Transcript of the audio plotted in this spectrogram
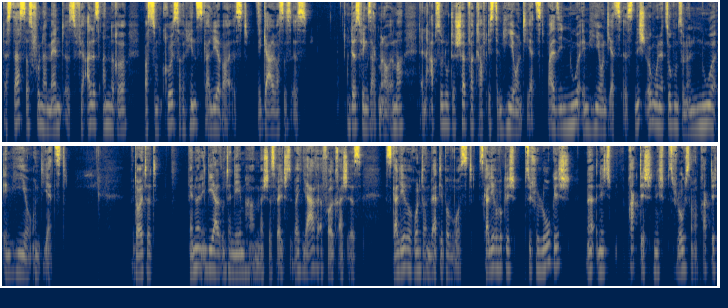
dass das das Fundament ist für alles andere, was zum Größeren hin skalierbar ist, egal was es ist. Und deswegen sagt man auch immer, deine absolute Schöpferkraft ist im Hier und Jetzt, weil sie nur im Hier und Jetzt ist. Nicht irgendwo in der Zukunft, sondern nur im Hier und Jetzt. Bedeutet, wenn du ein ideales Unternehmen haben möchtest, welches über Jahre erfolgreich ist, skaliere runter und werd dir bewusst. Skaliere wirklich psychologisch, ne, nicht praktisch, nicht psychologisch, sondern praktisch.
